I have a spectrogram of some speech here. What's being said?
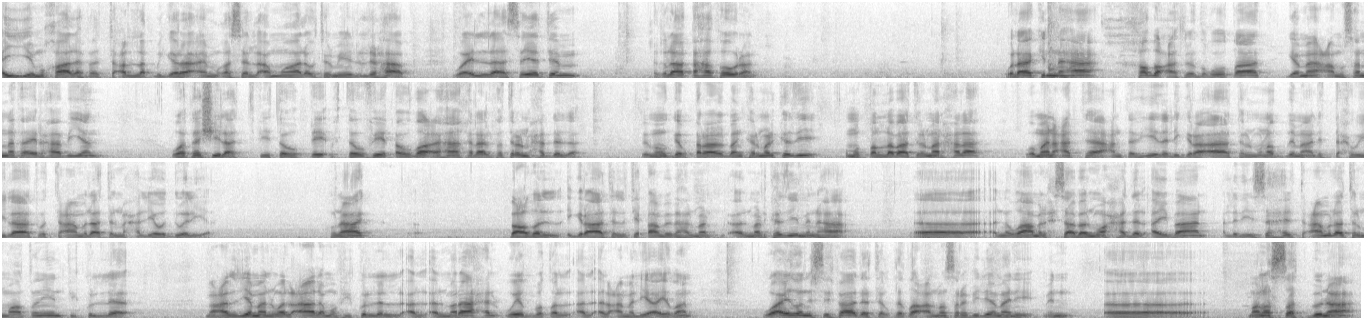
أي مخالفة تتعلق بجرائم غسل الأموال أو تمويل الإرهاب وإلا سيتم إغلاقها فورا. ولكنها خضعت لضغوطات جماعة مصنفة إرهابيا وفشلت في توفيق أوضاعها خلال الفترة المحددة بموجب قرار البنك المركزي ومتطلبات المرحلة ومنعتها عن تنفيذ الإجراءات المنظمة للتحويلات والتعاملات المحلية والدولية. هناك بعض الإجراءات التي قام بها المركزي منها آه، نظام الحساب الموحد الأيبان الذي يسهل تعاملات المواطنين في كل مع اليمن والعالم وفي كل المراحل ويضبط العملية أيضا. وأيضا استفادة القطاع المصرفي اليمني من آه، منصة بناء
